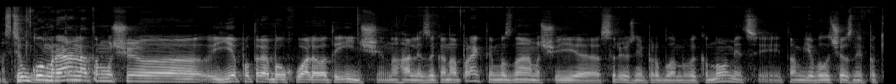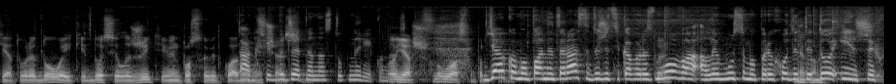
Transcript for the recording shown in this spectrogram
Наскільки Цілком реально, тому що є потреба ухвалювати інші нагальні законопроекти. Ми знаємо, що є серйозні проблеми в економіці, і там є величезний пакет урядовий, який досі лежить, і він просто відкладений Так, ще часі. бюджет на наступний рік у нас. Ну я ж ну власне про. Дякуємо, пане Тарасе. Дуже цікава розмова, але мусимо переходити Дякую. до інших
